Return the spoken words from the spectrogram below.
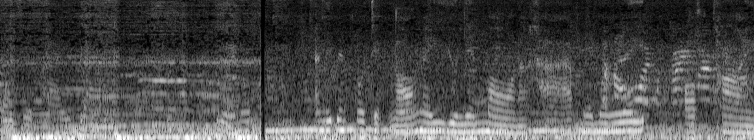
ขอเซอร์ไพรส์กันสวยเนอะอันนี้เป็นโปรเจกต์น้องใน Union Mall นะคะ Memory of Time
